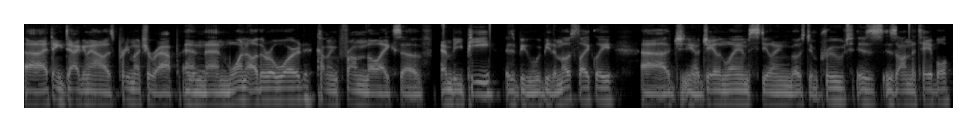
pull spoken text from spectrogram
Uh, I think Daigneault is pretty much a wrap, and then one other award coming from the likes of MVP is be, would be the most likely. Uh, you know, Jalen Williams stealing Most Improved is is on the table,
